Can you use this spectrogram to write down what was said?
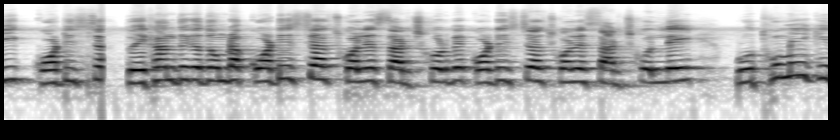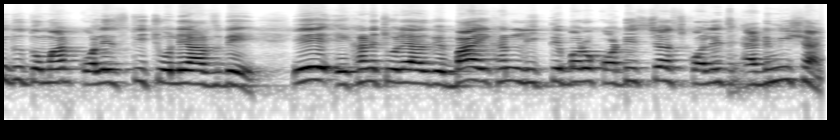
কি কটিস চার্চ? তো এখান থেকে তোমরা কটিস চার্চ কলেজ সার্চ করবে। কটিস চার্চ কলেজ সার্চ করলেই প্রথমেই কিন্তু তোমার কলেজটি চলে আসবে। এ এখানে চলে আসবে বা এখানে লিখতে পারো কটিস চার্চ কলেজ অ্যাডমিশন।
